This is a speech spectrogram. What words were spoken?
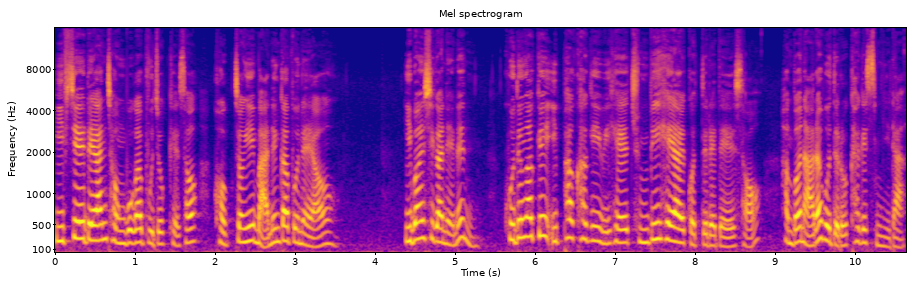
입시에 대한 정보가 부족해서 걱정이 많은가 보네요. 이번 시간에는 고등학교에 입학하기 위해 준비해야 할 것들에 대해서 한번 알아보도록 하겠습니다.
